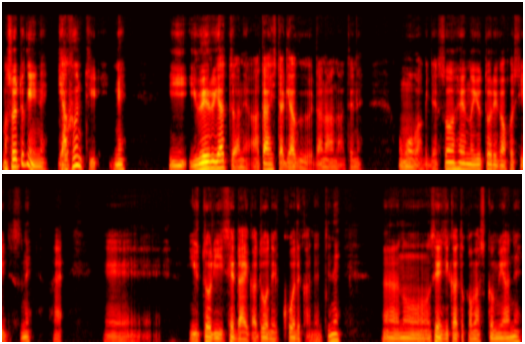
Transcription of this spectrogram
まあ、そういう時にね、ギャフンってね、言えるやつはね、値したギャグだな、なんてね、思うわけで、その辺のゆとりが欲しいですね。はい。えー、ゆとり世代がどうでこうでかねってね、あの、政治家とかマスコミはね、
